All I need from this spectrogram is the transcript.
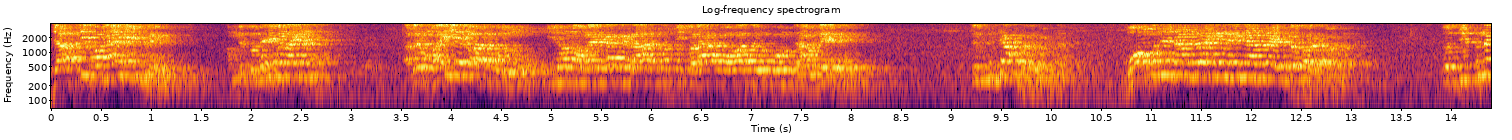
जाति बनाएँगे किसने? हमने तो नहीं बनाई अगर मैं ये बात बोलूँ कि हम अमेरिका के राष्ट्रपति बराक ओबामा थे उनको हम जानते हैं तो इससे क्या फ़र्क पड़ता है वो मुझे जानता है कि नहीं जानता है इससे फ़र्क पड़ता है तो जिसने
